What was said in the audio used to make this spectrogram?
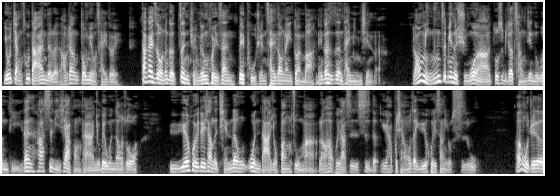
有讲出答案的人好像都没有猜对。大概只有那个政权跟会善被普璇猜到那一段吧，那段是真的太明显了。然后敏英这边的询问啊，都是比较常见的问题，但是他私底下访谈啊有被问到说，与约会对象的前任问答有帮助吗？然后他回答是是的，因为他不想要在约会上有失误。然后我觉得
